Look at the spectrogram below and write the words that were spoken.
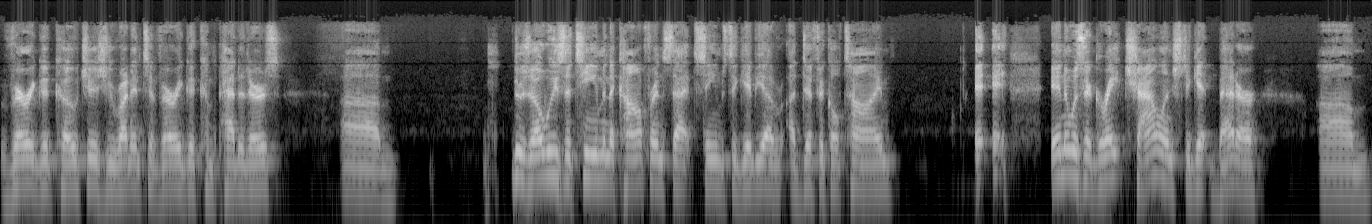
very good coaches. You run into very good competitors. Um, there's always a team in the conference that seems to give you a, a difficult time. It, it, and it was a great challenge to get better um,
